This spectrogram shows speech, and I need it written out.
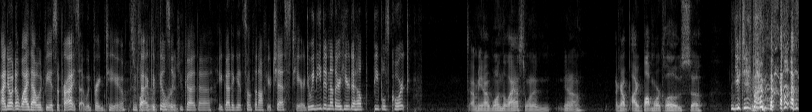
I don't know why that would be a surprise I would bring to you. It's In fact, it feels like you got uh you got to get something off your chest here. Do we need another here to help people's court? I mean, I won the last one, and you know, I got I bought more clothes, so. You did buy more clothes.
